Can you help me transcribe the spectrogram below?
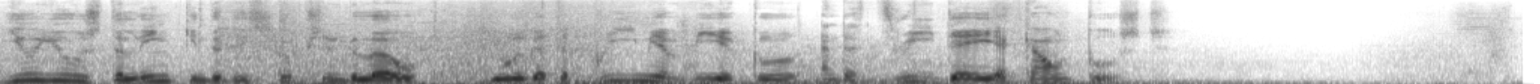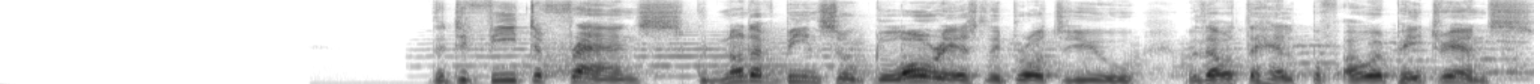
you use the link in the description below, you will get a premium vehicle and a 3-day account boost. The defeat of France could not have been so gloriously brought to you without the help of our Patreons.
